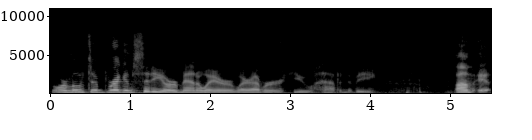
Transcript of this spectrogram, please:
or moved to Brigham City or Manaway or wherever you happen to be. Um, it,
